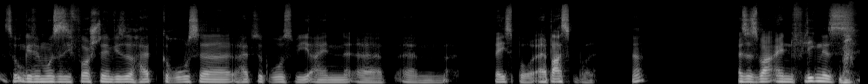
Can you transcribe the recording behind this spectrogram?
so ungefähr muss er sich vorstellen, wie so halb großer, halb so groß wie ein äh, ähm, Baseball, äh, Basketball. Ja? Also es war ein fliegendes,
